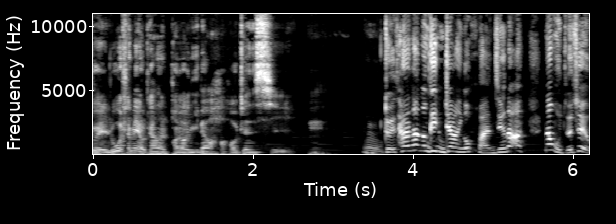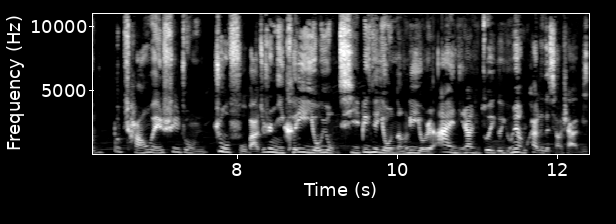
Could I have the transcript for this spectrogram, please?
对，如果身边有这样的朋友，你一定要好好珍惜。嗯嗯，对他，他能给你这样一个环境，那那我觉得这也不常为是一种祝福吧。就是你可以有勇气，并且有能力，有人爱你，让你做一个永远快乐的小傻逼。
